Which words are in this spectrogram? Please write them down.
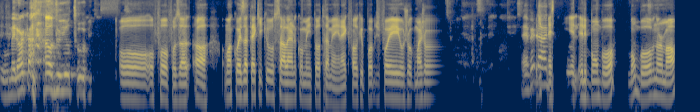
O melhor canal do YouTube. Ô, ô Fofos, ó, ó, uma coisa até aqui que o Salerno comentou também, né? Que falou que o PUBG foi o jogo mais jogado. É verdade. Ele, ele bombou, bombou, normal.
